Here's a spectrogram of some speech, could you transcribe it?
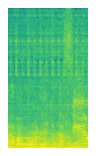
I own it. I feel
